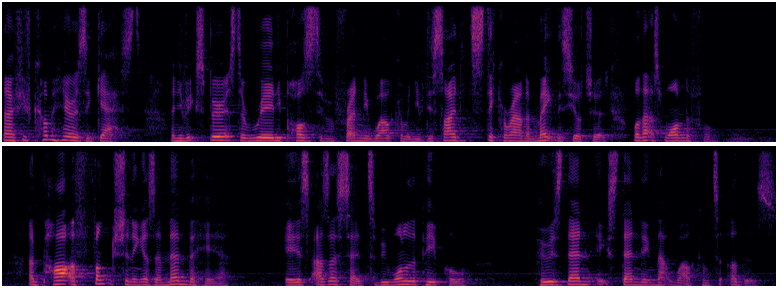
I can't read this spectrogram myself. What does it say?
Now, if you've come here as a guest and you've experienced a really positive and friendly welcome and you've decided to stick around and make this your church, well, that's wonderful. And part of functioning as a member here is, as I said, to be one of the people who is then extending that welcome to others.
